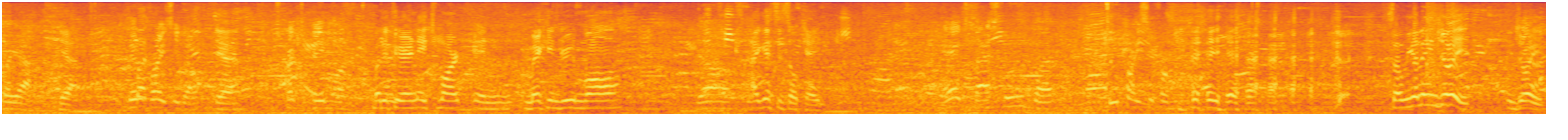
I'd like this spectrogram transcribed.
So yeah, Yeah. A little But- pricey though. Yeah. Expect to pay more. But if you're in H Mart in American Dream Mall, Yeah, I guess it's okay. yeah, it's fast food, but too pricey for me. So we gotta enjoy it. Enjoy it.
